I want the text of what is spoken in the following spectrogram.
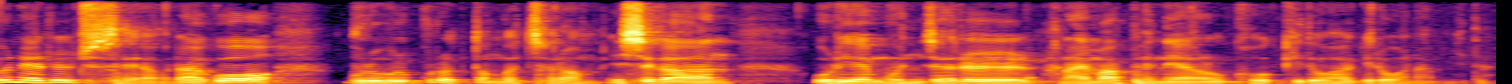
은혜를 주세요라고 무릎을 꿇었던 것처럼 이 시간 우리의 문제를 하나님 앞에 내어놓고 기도하기를 원합니다.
